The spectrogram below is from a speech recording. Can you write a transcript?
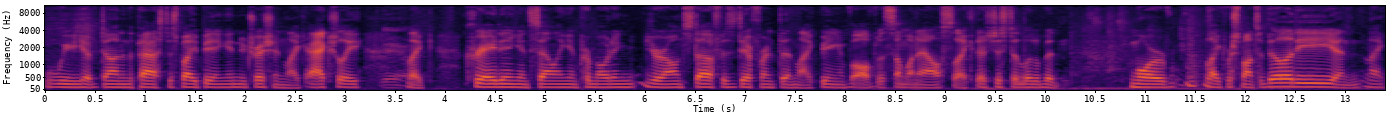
we have done in the past, despite being in nutrition. Like actually, like creating and selling and promoting your own stuff is different than like being involved with someone else. Like there's just a little bit more like responsibility and like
